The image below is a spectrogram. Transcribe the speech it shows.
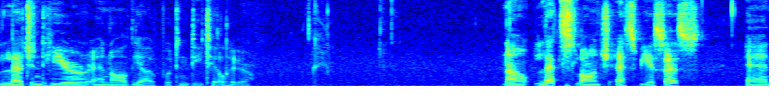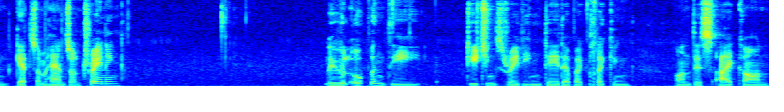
legend here and all the output in detail here. Now let's launch SPSS and get some hands-on training. We will open the teachings rating data by clicking on this icon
